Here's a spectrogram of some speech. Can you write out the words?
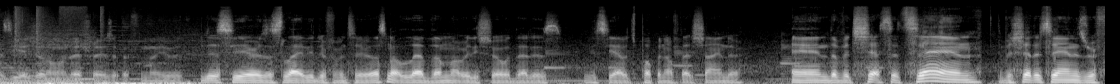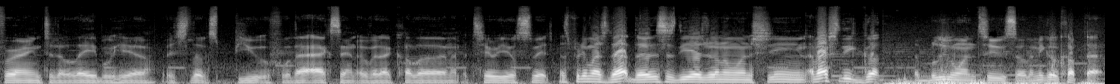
as the Jordan 1 retros that we're familiar with. This here is a slightly different material. That's not leather, I'm not really sure what that is. You can see how it's popping off that shine there. And the Vachetta tan, the Vachetta tan is referring to the label here, which looks beautiful. That accent over that color and that material switch. That's pretty much that though. This is the Air Jordan 1 Sheen. I've actually got the blue one too, so let me go cup that.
